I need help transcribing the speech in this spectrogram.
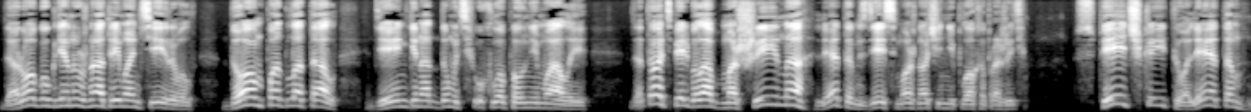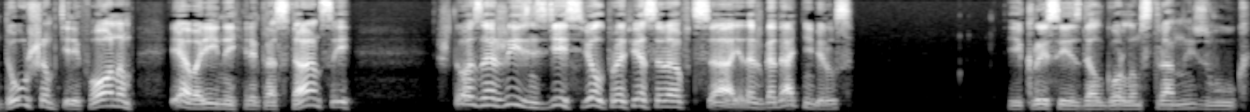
дорогу, где нужно, отремонтировал, дом подлатал, деньги, надо думать, ухлопал немалые. Зато теперь была бы машина, летом здесь можно очень неплохо прожить с печкой, туалетом, душем, телефоном и аварийной электростанцией. Что за жизнь здесь вел профессор овца, я даже гадать не берусь. И крыса издал горлом странный звук,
